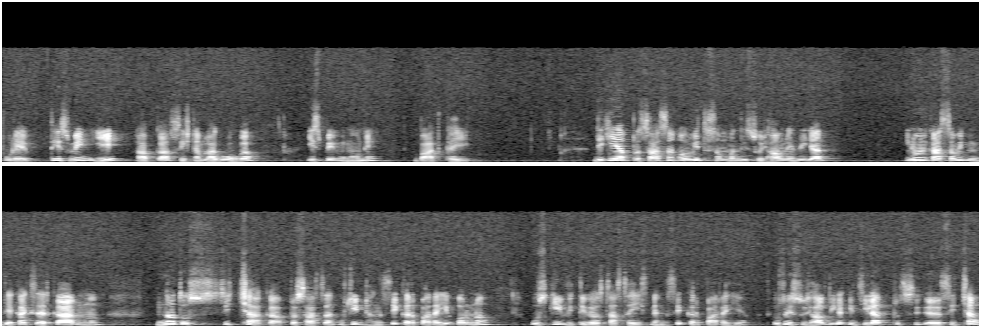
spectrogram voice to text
पूरे देश में ये आपका सिस्टम लागू होगा। इस पे उन्होंने बात कही। देखिए यहाँ प्रशासन और वित्त संबंधी सुझाव ने दिया। इन्होंने कहा समिति ने देखा कि सरकार न, तो शिक्षा का प्रशासन उचित ढंग से कर पा रही है और न उसकी वित्त व्यवस्था सही ढंग से कर पा रही है। उसने सुझाव दिया कि जिला शिक्षा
